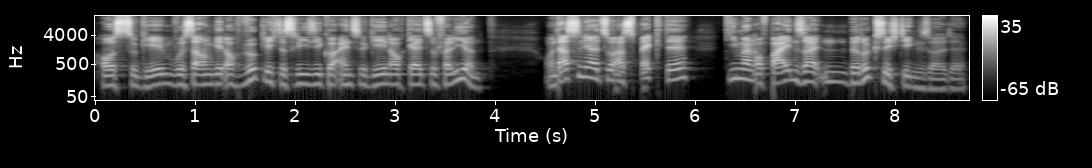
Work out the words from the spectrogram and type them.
auszugeben, wo es darum geht, auch wirklich das Risiko einzugehen, auch Geld zu verlieren. Und das sind ja so Aspekte, die man auf beiden Seiten berücksichtigen sollte.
